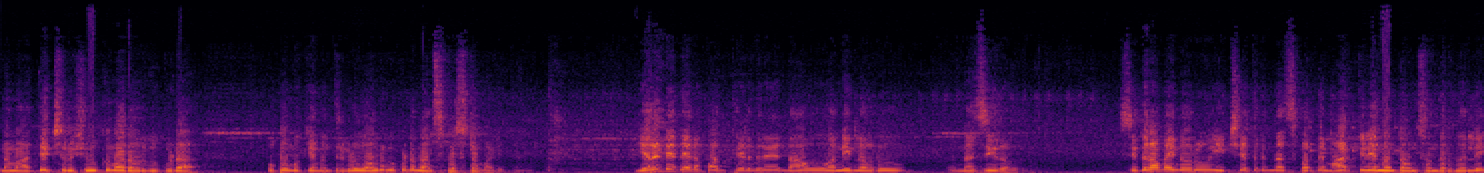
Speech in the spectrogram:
ನಮ್ಮ ಅಧ್ಯಕ್ಷರು ಶಿವಕುಮಾರ್ ಅವರಿಗೂ ಕೂಡ, ಉಪಮುಖ್ಯಮಂತ್ರಿಗಳು ಅವರಿಗೂ ಕೂಡ ನಾನು ಸ್ಪಷ್ಟ ಮಾಡಿದ್ದೆ. ಎರಡನೇದೇನಪ್ಪ ಅಂತ ಹೇಳಿದ್ರೆ, ನಾವು ಅನಿಲ್ ಅವರು, ನಜೀರ್ ಅವರು ಸಿದ್ದರಾಮಯ್ಯನವರು ಈ ಕ್ಷೇತ್ರದಿಂದ ಸ್ಪರ್ಧೆ ಮಾಡ್ತೀವಿ ಅನ್ನೋಂಥ ಒಂದು ಸಂದರ್ಭದಲ್ಲಿ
